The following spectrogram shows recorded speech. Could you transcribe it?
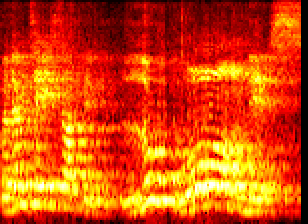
But let me tell you something. Lukewarmness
